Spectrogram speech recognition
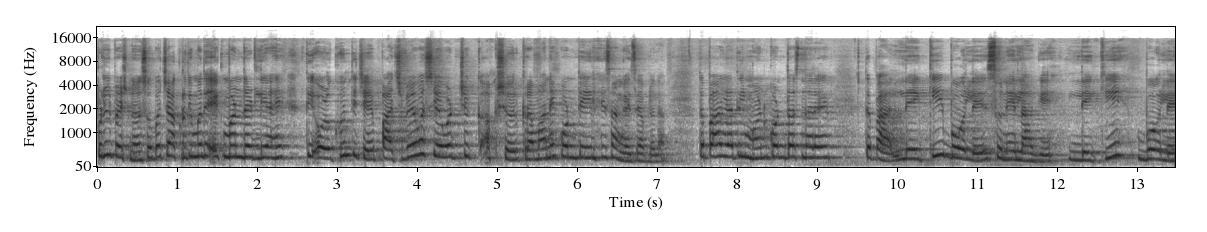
पुढील प्रश्न सोबतच्या आकृतीमध्ये एक मन दडली आहे. ती ओळखून तिचे पाचवे व शेवटचे अक्षर क्रमाने कोणते येईल हे सांगायचे आपल्याला. तर पहा यातील म्हण कोणतं असणार आहे? तर पहा लेकी बोले सुने लागे लेकी बोले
